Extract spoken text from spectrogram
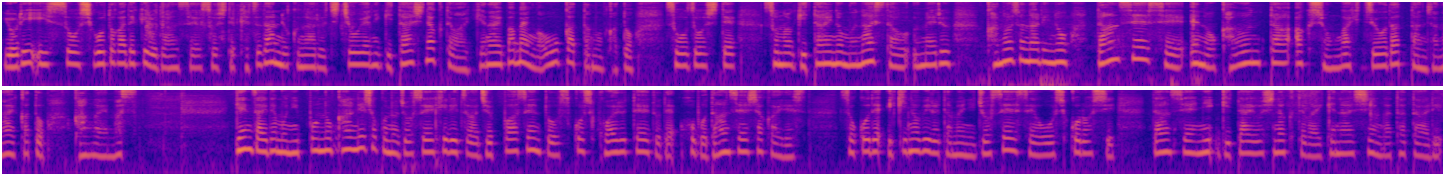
より一層仕事ができる男性そして決断力のある父親に擬態しなくてはいけない場面が多かったのかと想像してその擬態の虚しさを埋める彼女なりの男性性へのカウンターアクションが必要だったんじゃないかと考えます。現在でも日本の管理職の女性比率は10%を少し超える程度でほぼ男性社会です。そこで生き延びるために女性性を押し殺し男性に擬態をしなくてはいけないシーンが多々あり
